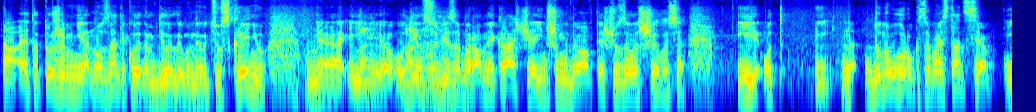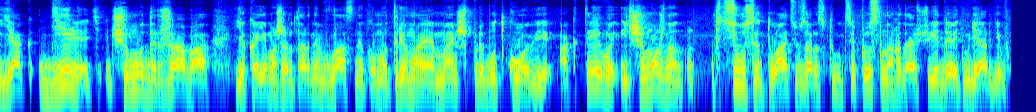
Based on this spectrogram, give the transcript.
а, это тоже мені. Ну, знаєте, коли там ділили вони оцю скриню, е, і Да, один да, собі да. забирав найкраще, а іншому давав те, що залишилося. І от і на- до нового року це має статися. Як ділять, чому держава, яка є мажоритарним власником, отримає менш прибуткові активи, і чи можна в цю ситуацію зараз втрутитися? Плюс нагадаю, що є 9 мільярдів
